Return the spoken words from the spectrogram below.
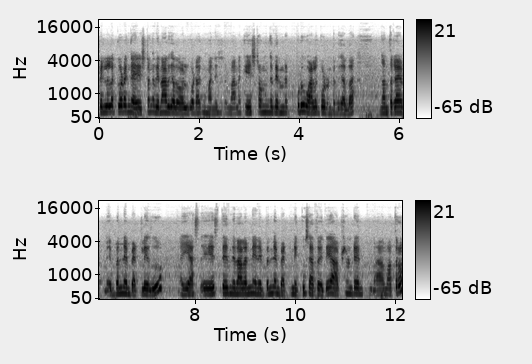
పిల్లలకు కూడా ఇంకా ఇష్టంగా తినాలి కదా వాళ్ళు కూడా. మన మనకి ఇష్టంగా తిన్నప్పుడు వాళ్ళకి కూడా ఉంటుంది కదా. అంతగా ఇబ్బంది ఏం పెట్టలేదు. వేస్తే తినాలని నేను ఇబ్బంది నేను పెట్టను. ఎక్కువ శాతం అయితే ఆప్షన్ ఉంటే మాత్రం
